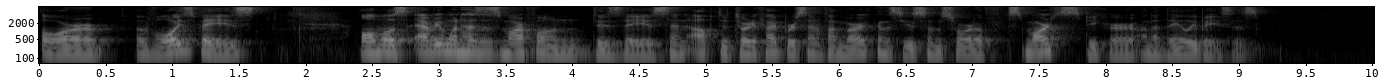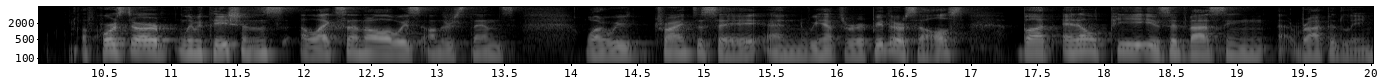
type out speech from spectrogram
or voice based. Almost everyone has a smartphone these days, and up to 35% of Americans use some sort of smart speaker on a daily basis. Of course, there are limitations. Alexa not always understands what we're trying to say, and we have to repeat ourselves, but NLP is advancing rapidly.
